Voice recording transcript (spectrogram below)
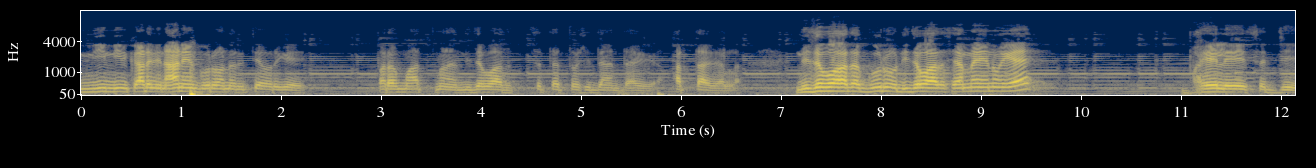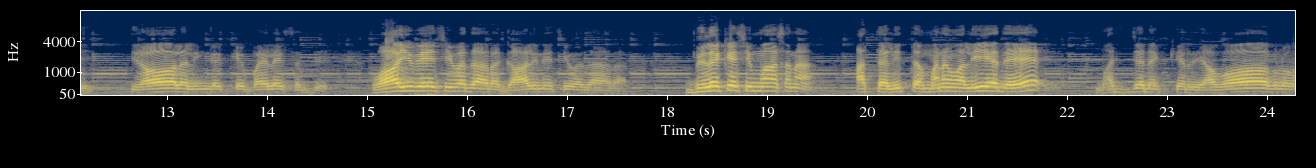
ನೀನು ನೀನು ಕಡಿಮೆ ನಾನೇ ಗುರು ಅನ್ನೋ ರೀತಿ ಅವರಿಗೆ ಪರಮಾತ್ಮನ ನಿಜವಾದ ತತ್ವ ಸಿದ್ಧಾಂತ ಅರ್ಥ ಆಗಲ್ಲ. ನಿಜವಾದ ಗುರು, ನಿಜವಾದ ಶರಣಯ್ಯನಿಗೆ ಬಯಲೇ ಸಜ್ಜೆ ನಿರಾಲ ಲಿಂಗಕ್ಕೆ ಬಯಲೇ ಸಜ್ಜೆ. ವಾಯುವೇ ಶಿವದಾರ, ಗಾಳಿನೇ ಶಿವದಾರ. ಬೆಳಕೆ ಸಿಂಹಾಸನ, ಅತ್ತಲಿತ್ತ ಮನವಲಿಯದೆ ಮಜ್ಜನಕ್ಕೆ ಯಾವಾಗಲೂ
